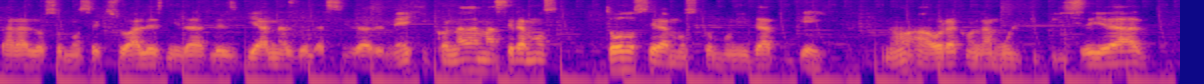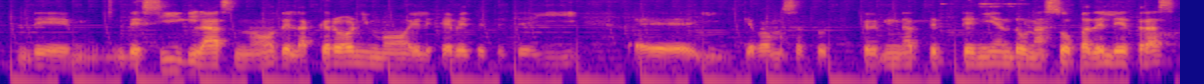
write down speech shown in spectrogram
para los homosexuales ni las lesbianas de la Ciudad de México, nada más éramos, todos éramos comunidad gay, ¿no? Ahora con la multiplicidad de, de siglas, ¿no? Del acrónimo LGBTTI, eh, y que vamos a terminar teniendo una sopa de letras,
